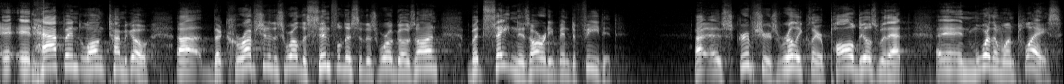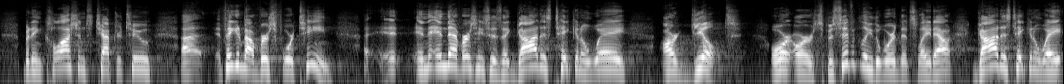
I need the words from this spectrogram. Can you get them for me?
it, it, happened long time ago. Uh, the corruption of this world, the sinfulness of this world goes on, but Satan has already been defeated. Uh, uh Scripture is really clear. Paul deals with that in more than one place. But in Colossians chapter 2, uh, thinking about verse 14, uh, it, in, in that verse he says that God has taken away our guilt. Or, or specifically, the word that's laid out, God has taken away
